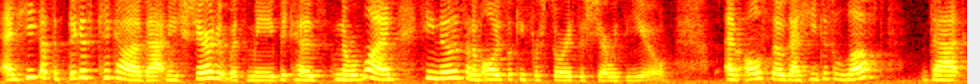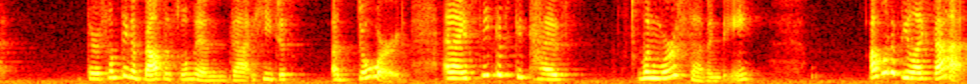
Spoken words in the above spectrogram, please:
And he got the biggest kick out of that, and he shared it with me because number one, he knows that I'm always looking for stories to share with you and also that he just loved that there's something about this woman that he just adored. And I think it's because when we're 70, I want to be like that.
